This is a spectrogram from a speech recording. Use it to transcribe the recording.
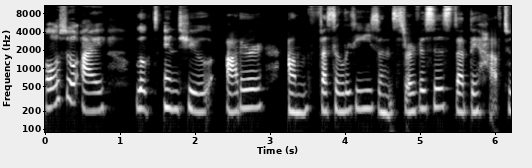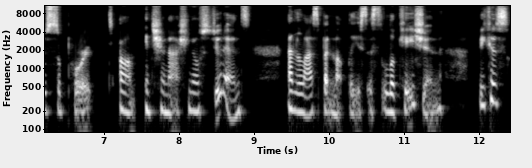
also i looked into other um, facilities and services that they have to support um, international students. And last but not least is location, because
